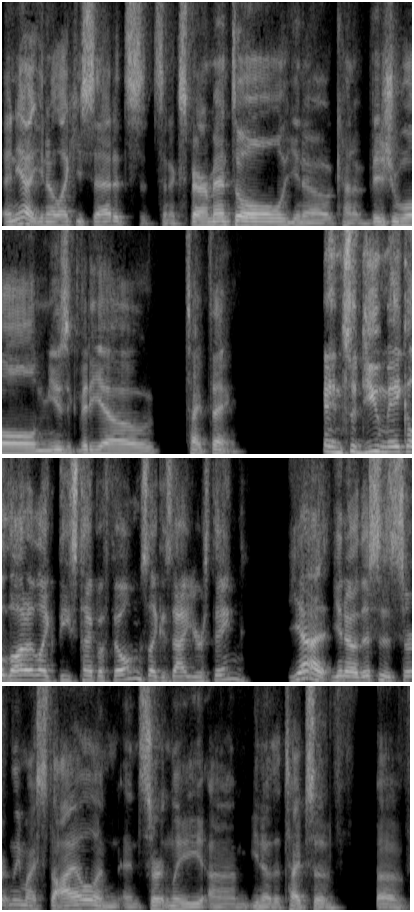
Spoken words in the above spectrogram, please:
and yeah, you know, like you said, it's it's an experimental, you know, kind of visual music video type thing. And so do you make a lot of like these type of films? Like is that your thing? Yeah, you know, this is certainly my style and and certainly um, you know, the types of of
